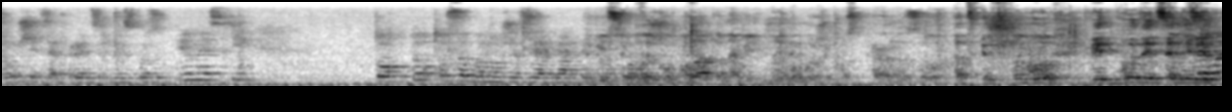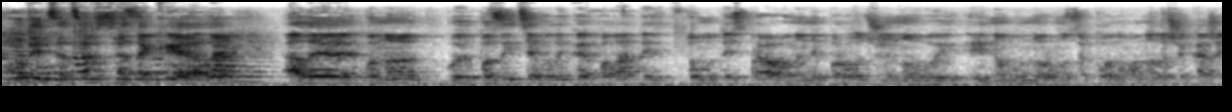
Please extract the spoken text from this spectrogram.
порушується принцип диспозитивності. Тобто особа може заявляти про Дивіться, велику порушення. палату навіть ми не можемо справу називати, тому відбудеться, не Це моя відбудеться, думка це все таке. Але, питання. але воно позиція Великої палати в тому та й справа, вона не породжує новий, нову норму закону. Вона лише каже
